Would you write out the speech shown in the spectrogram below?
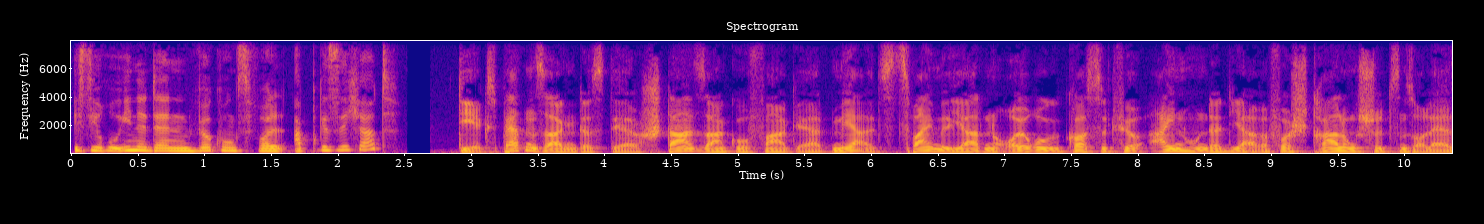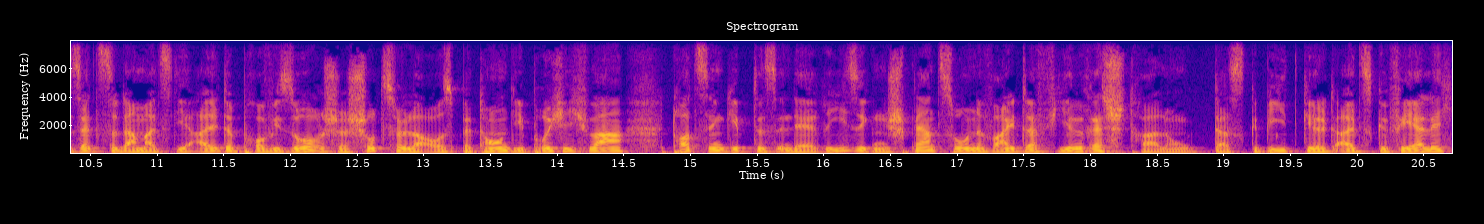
Ist die Ruine denn wirkungsvoll abgesichert? Die Experten sagen, dass der Stahlsarkophag, er hat mehr als zwei Milliarden Euro gekostet, für 100 Jahre vor Strahlung schützen soll. Er ersetzte damals die alte provisorische Schutzhülle aus Beton, die brüchig war. Trotzdem gibt es in der riesigen Sperrzone weiter viel Reststrahlung. Das Gebiet gilt als gefährlich,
